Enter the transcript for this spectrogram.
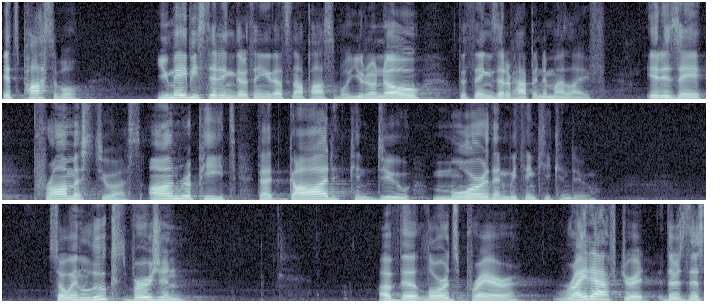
It's possible. You may be sitting there thinking that's not possible. You don't know the things that have happened in my life. It is a promise to us on repeat that God can do more than we think he can do. So in Luke's version of the Lord's Prayer, right after it, there's this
